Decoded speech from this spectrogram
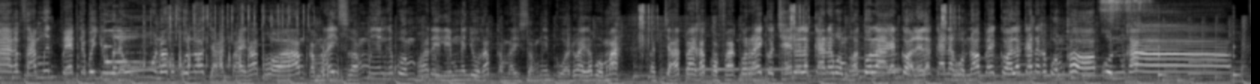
มาครับสามหมื่นแปดก็ไปอยู่แล้วเนาะทุกคนเนาะจัดไปครับผมกำไรสองหมื่นครับผมพอได้เหลี่ยมกันอยู่ครับกำไรสองหมื่นกว่าด้วยครับผมมา ก็จัดไปครับก็ฝากกดไลค์กดแชร์ด้วยละกันนะผมขอตัวลากันก่อนเลยละกันนะผมเนาะไปก่อนละกันนะครับผมขอบคุณครับ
